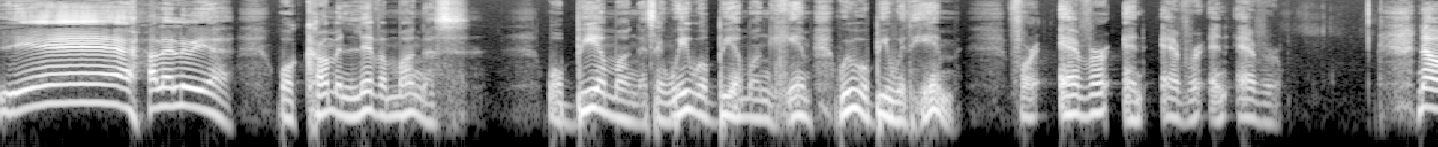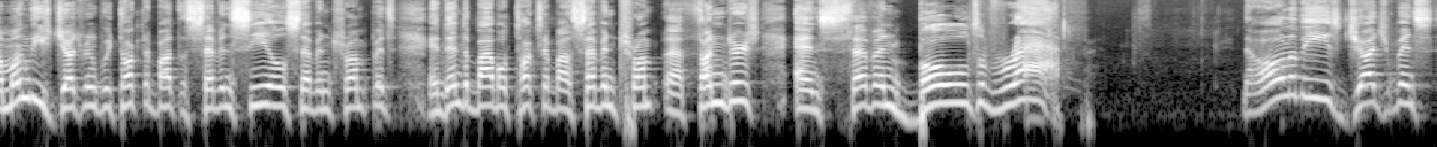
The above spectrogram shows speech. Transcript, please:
yeah, hallelujah, will come and live among us will be among us and we will be among him. We will be with him forever and ever and ever. Now, among these judgments, we talked about the seven seals, seven trumpets, and then the Bible talks about seven trump, uh, thunders and seven bowls of wrath. Now, all of these judgments,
